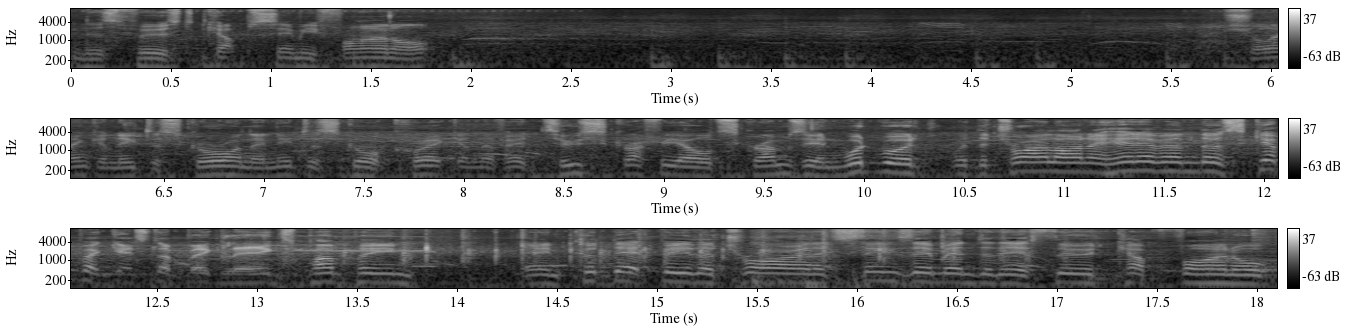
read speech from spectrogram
in this first Cup semi Sri Lanka need to score and they need to score quick and they've had two scruffy old scrums here. And Woodward with the try line ahead of him, the skipper gets the big legs pumping and could that be the try that sends them into their third cup final?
